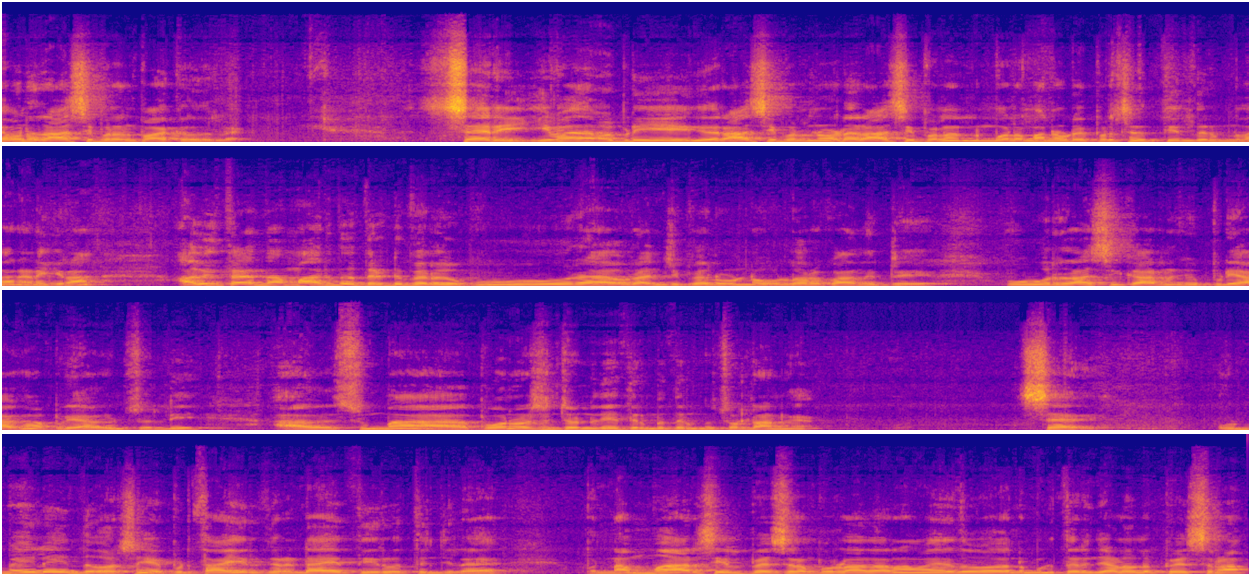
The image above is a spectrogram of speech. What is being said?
எவனும் ராசி பலன் பார்க்கறதில்ல. சரி இவன் இப்படி இந்த ராசி பலனோட ராசி பலன் மூலமாக என்னுடைய பிரச்சனை தீர்ந்துரும்னு தான் நினைக்கிறான். அதுக்கு தகுந்த மாதிரி இந்த திருட்டு பேருக்கு பூரா ஒரு அஞ்சு பேர் ஒன்று உள்ளே உட்காந்துட்டு ஒவ்வொரு ராசிக்காரனுக்கு இப்படி ஆகும் அப்படி ஆகும்னு சொல்லி சும்மா போன வருஷம் சொன்னதே திரும்ப திரும்ப சொல்கிறானுங்க சரி உண்மையிலே இந்த வருஷம் எப்படி தான் இருக்குது ரெண்டாயிரத்தி இருபத்தஞ்சில் இப்போ நம்ம அரசியல் பேசுகிறோம் பொருளாதாரம் ஏதோ நமக்கு தெரிஞ்ச அளவில் பேசுகிறோம்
